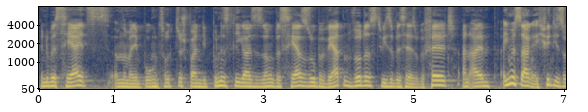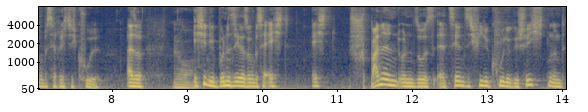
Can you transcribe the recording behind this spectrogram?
wenn du bisher jetzt, um nochmal den Bogen zurückzuspannen, die Bundesliga-Saison bisher so bewerten würdest, wie sie bisher so gefällt an allem. Ich muss sagen, ich finde die Saison bisher richtig cool. Also, Ja. ich finde die Bundesliga-Saison bisher echt, echt spannend und so, es erzählen sich viele coole Geschichten und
